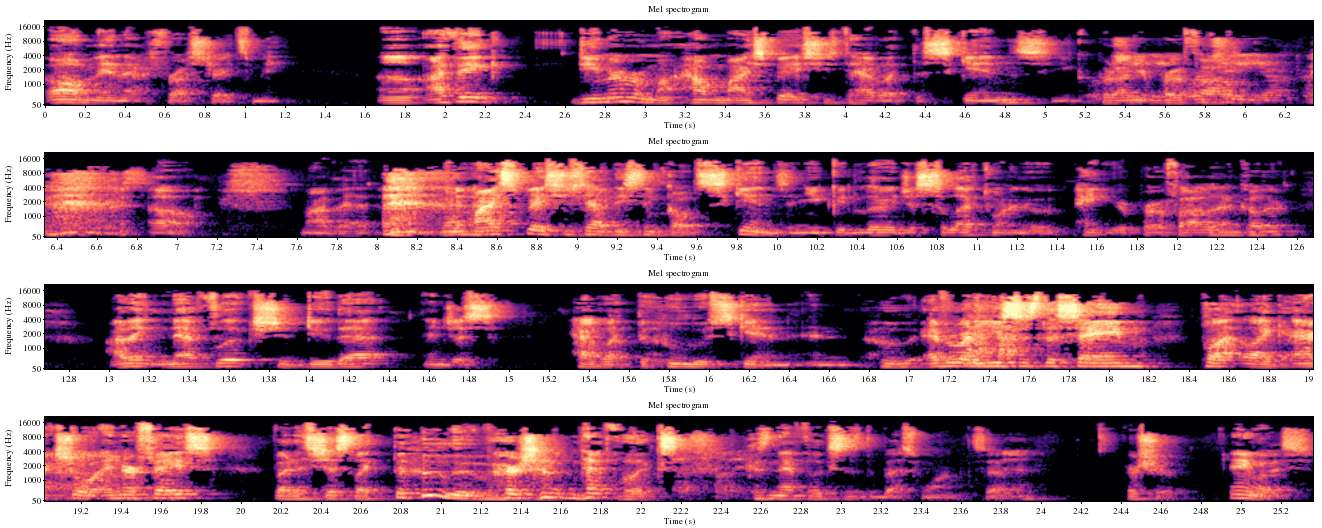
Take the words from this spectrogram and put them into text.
Oh man, that frustrates me. Uh, I think. Do you remember my, how MySpace used to have like the skins you could put on your profile? Oh, my bad. well, MySpace used to have these thing called skins, and you could literally just select one and it would paint your profile Mm-hmm. that color. I think Netflix should do that and just have like the Hulu skin, and who everybody uses the same pla- like actual interface, but it's just like the Hulu version of Netflix because Netflix is the best one. So Yeah. for sure. Anyways,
